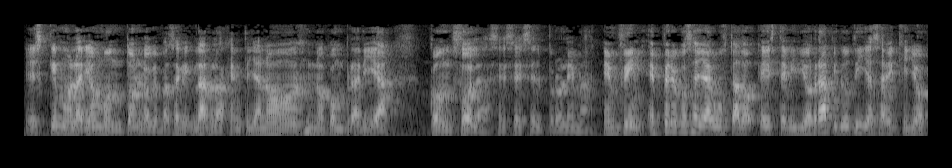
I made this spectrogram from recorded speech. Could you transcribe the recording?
Es que molaría un montón. Lo que pasa que, claro, la gente ya no, no compraría consolas, ese es el problema. En fin, espero que os haya gustado este vídeo rápido y ya sabéis que yo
